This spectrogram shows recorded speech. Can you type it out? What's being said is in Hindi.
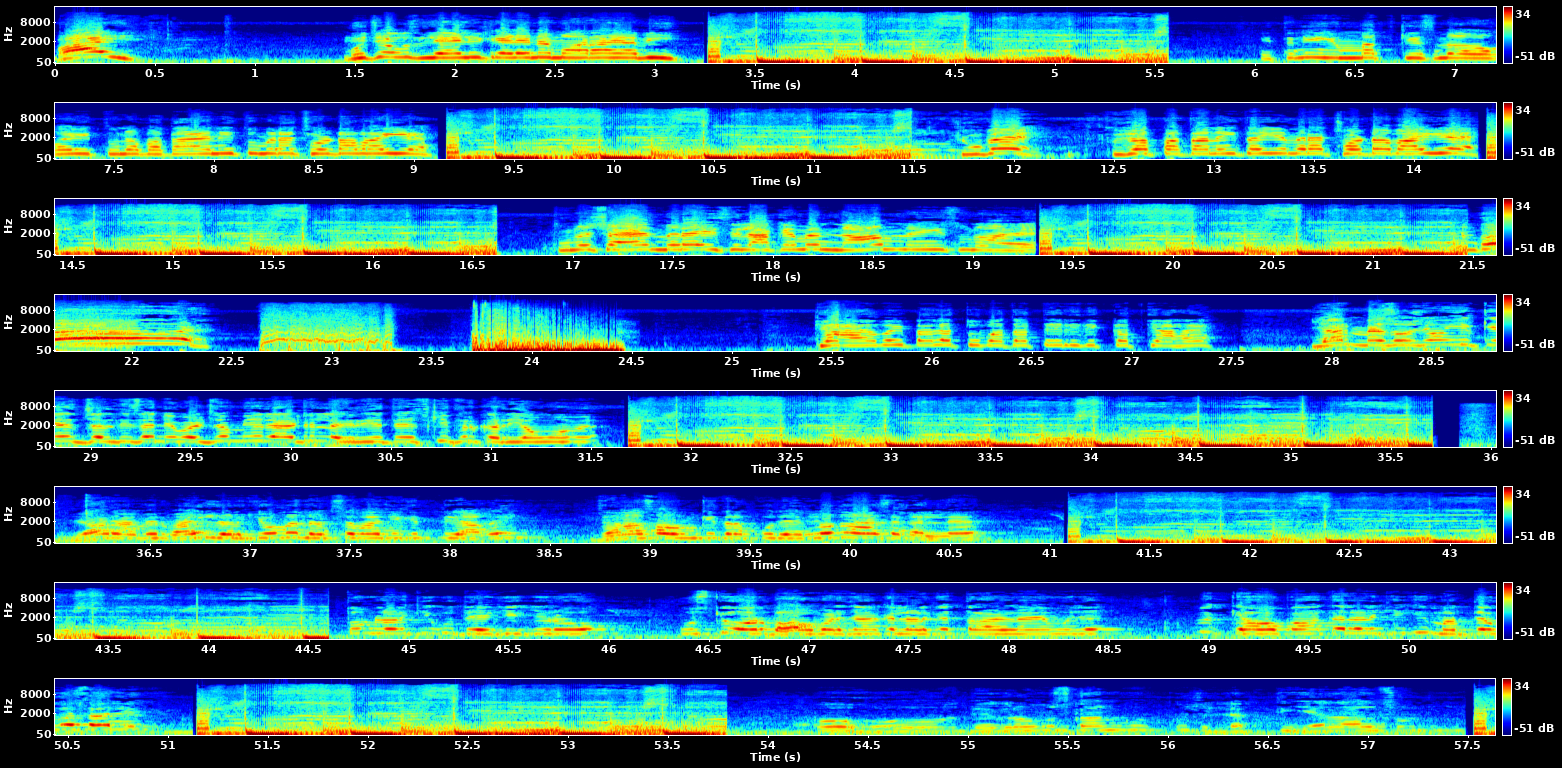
भाई, मुझे उस लेली टेढ़े ने मारा है अभी। इतनी हिम्मत किसमें हो गई? तूने बताया नहीं, तू मेरा छोटा भाई है। चुबे, तुझे पता नहीं था ये मेरा छोटा भाई है। तूने शायद मेरा इस इलाके में नाम नहीं सुना है। क्या है भाई? पहले तू बता, तेरी दिक्कत क्या है? यार, मैं सोच रहा हूँ ये केस जल्दी से निबट जाए, मुझे लाइटर लग रही है, तेज की फिर कर हूँ हमें यार, आमिर भाई, लड़कियों में नक्शेबाजी कितनी आ गई? जरा सा उनकी तरफ़ को देख लो तो ऐसे कर ले। तुम लड़की को देखी क्यों रहो उसके और भाव बढ़ जाके लड़के ताड़ रहे हैं मुझे। वे क्या औकात है लड़की की, मत देखो साली। ओहो, देख रहा हूँ मुस्कान को, कुछ लगती है लाल सूट।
